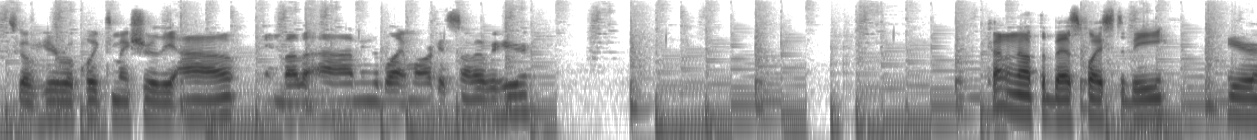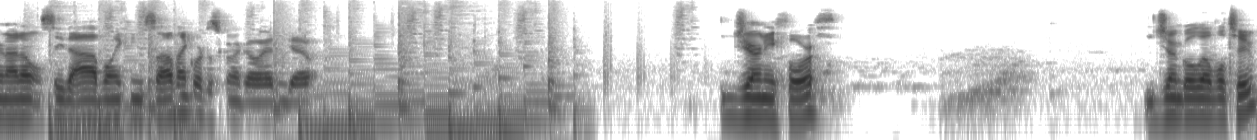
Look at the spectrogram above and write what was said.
Let's go over here real quick to make sure the eye, and by the eye I mean the black market's not over here. Kind of not the best place to be here, and I don't see the eye blinking, so I think we're just going to go ahead and go. Journey forth. Jungle level 2.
